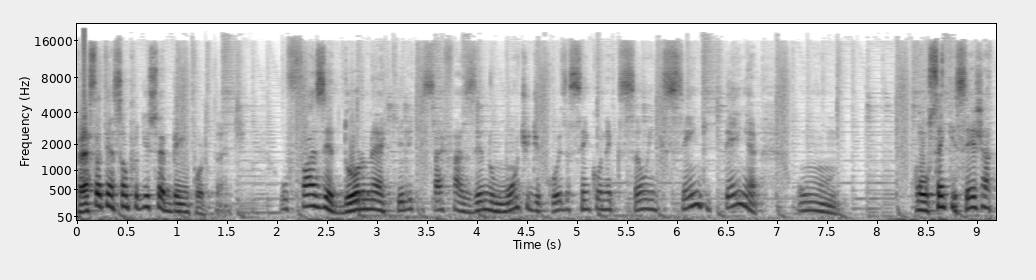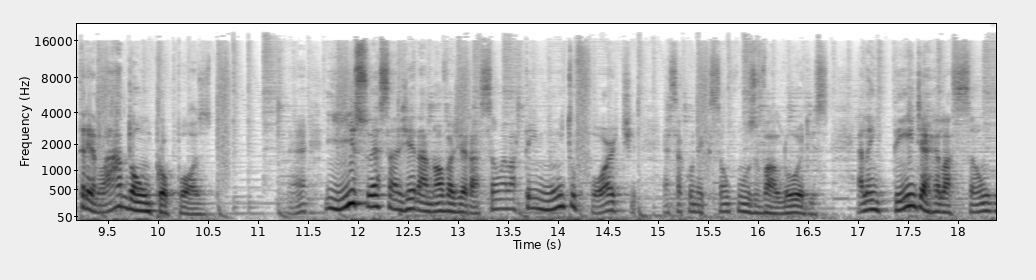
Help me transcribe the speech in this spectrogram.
Presta atenção porque isso é bem importante. O fazedor não é aquele que sai fazendo um monte de coisa sem conexão e sem que tenha um. ou sem que seja atrelado a um propósito. Né? E isso, essa gera, nova geração, ela tem muito forte essa conexão com os valores. Ela entende a relação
